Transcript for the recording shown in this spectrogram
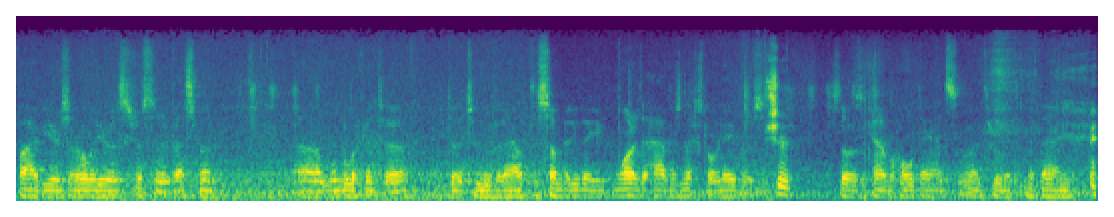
five years earlier as just an investment. Um, we were looking to, to to move it out to somebody they wanted to have as next door neighbors. Sure. So it was a kind of a whole dance we went through with, with them.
